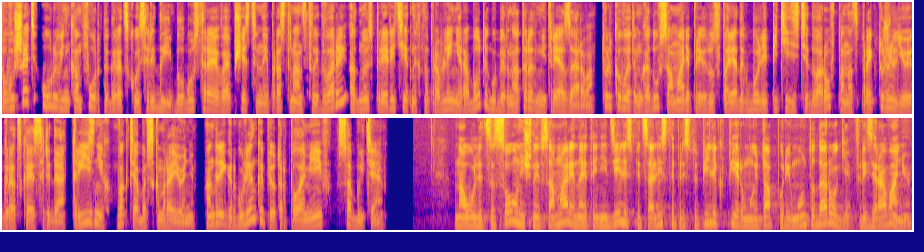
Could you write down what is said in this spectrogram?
Повышать уровень комфорта городской среды, благоустраивая общественные пространства и дворы – одно из приоритетных направлений работы губернатора Дмитрия Азарова. Только в этом году в Самаре приведут в порядок более 50 дворов по нацпроекту «Жилье и городская среда». Три из них в Октябрьском районе. Андрей Горгуленко, Петр Поломеев. События. На улице Солнечной в Самаре на этой неделе специалисты приступили к первому этапу ремонта дороги – фрезерованию.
